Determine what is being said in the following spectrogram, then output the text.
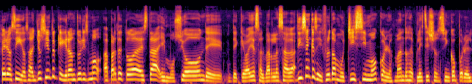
Pero sí, o sea, yo siento que Gran Turismo, aparte de toda esta emoción de, de que vaya a salvar la saga, dicen que se disfruta muchísimo con los mandos de PlayStation 5 por el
